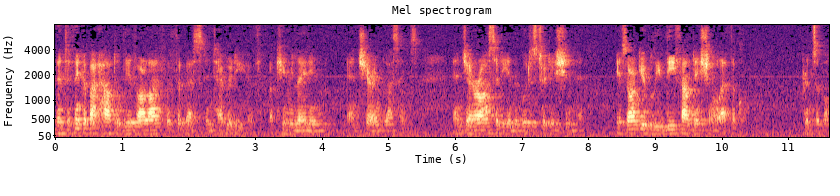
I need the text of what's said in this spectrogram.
Then to think about how to live our life with the best integrity of accumulating and sharing blessings. And generosity in the Buddhist tradition is arguably the foundational ethical principle.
